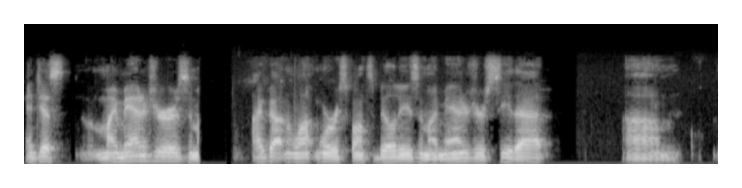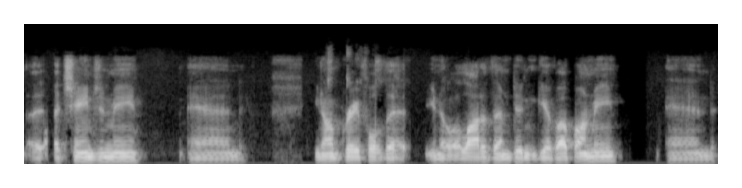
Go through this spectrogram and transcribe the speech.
and just my managers and my I've gotten a lot more responsibilities, and my managers see that um, a, a change in me, and you know I'm grateful that you know a lot of them didn't give up on me, and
